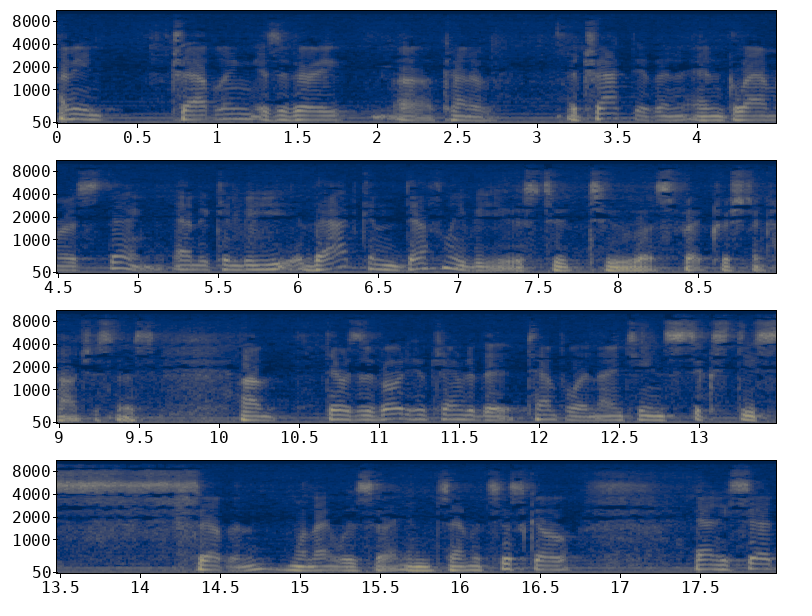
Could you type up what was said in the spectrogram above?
I mean, traveling is a very uh, kind of attractive and, and, glamorous thing, and it can be that can definitely be used to to uh, spread Krishna consciousness. Um, there was a devotee who came to the temple in 1967 when I was uh, in San Francisco, and he said,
